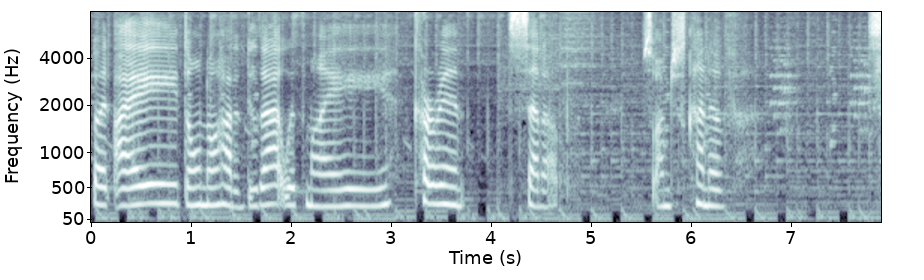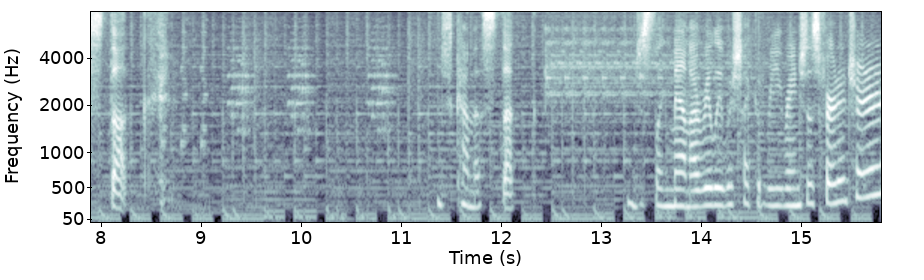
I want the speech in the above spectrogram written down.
But I don't know how to do that with my current setup. So I'm just kind of stuck. I'm just kind of stuck. I'm just like, man, I really wish I could rearrange this furniture.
